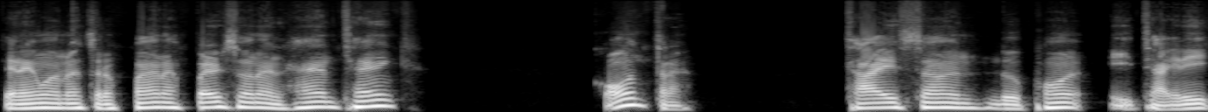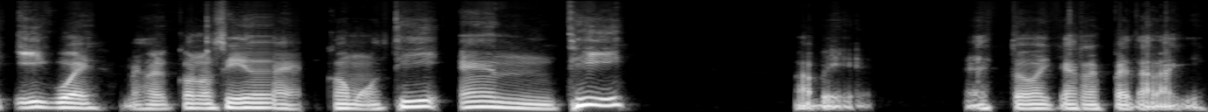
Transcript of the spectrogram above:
tenemos a nuestros panas personal hand tank contra Tyson DuPont y Tyreek Igwe, mejor conocido como TNT. Papi, esto hay que respetar aquí.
